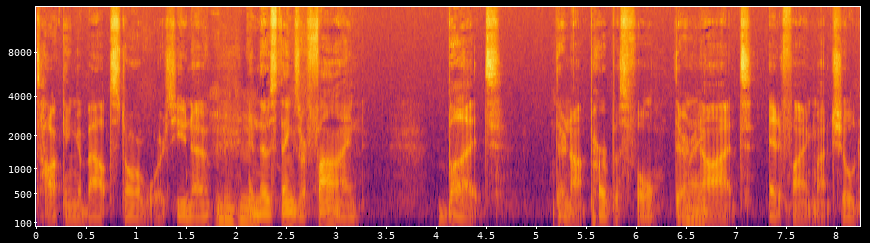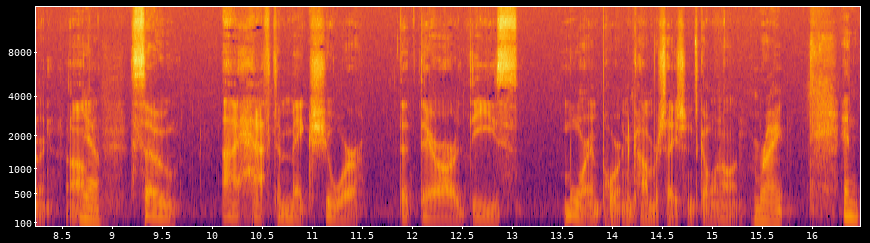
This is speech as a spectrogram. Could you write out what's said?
talking about Star Wars, you know? And those things are fine, but they're not purposeful. They're Right. not edifying my children. Um, Yeah. So I have to make sure that there are these more important conversations going on. Right. And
